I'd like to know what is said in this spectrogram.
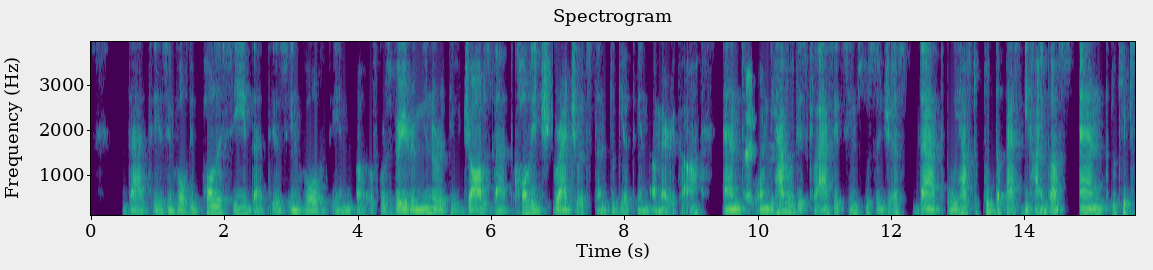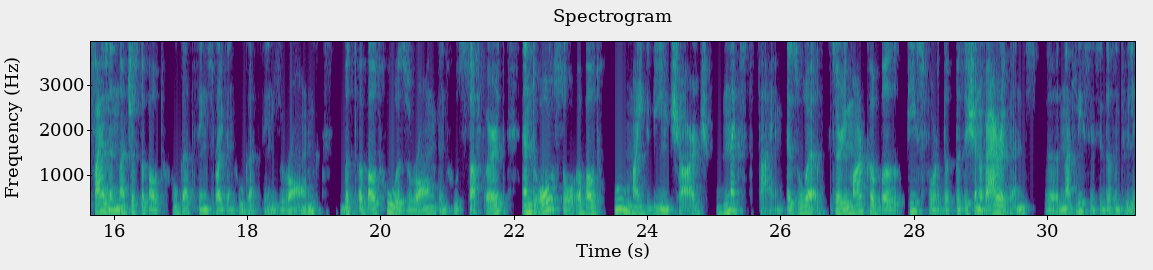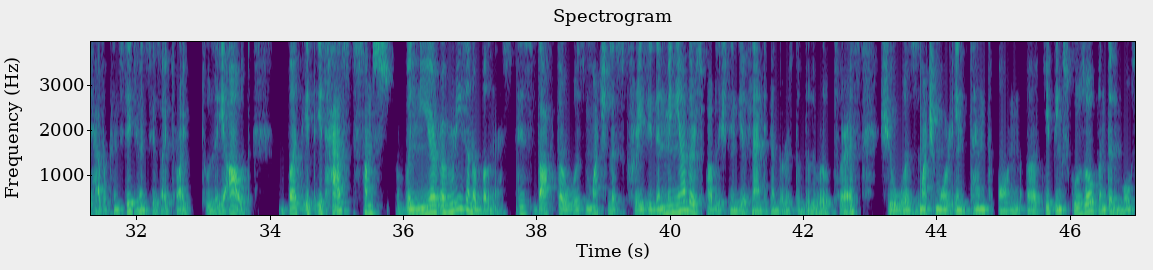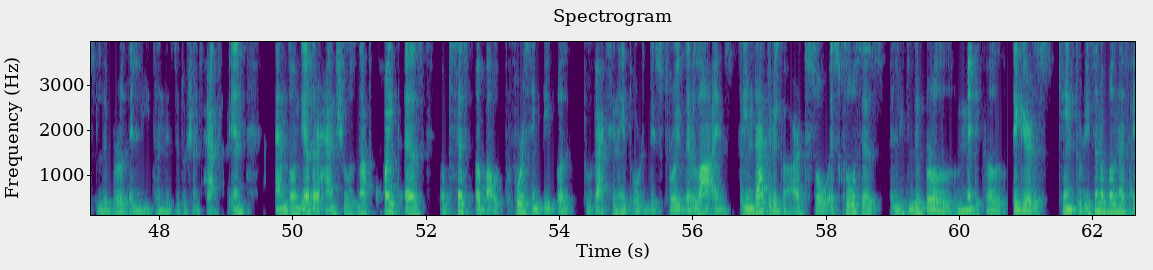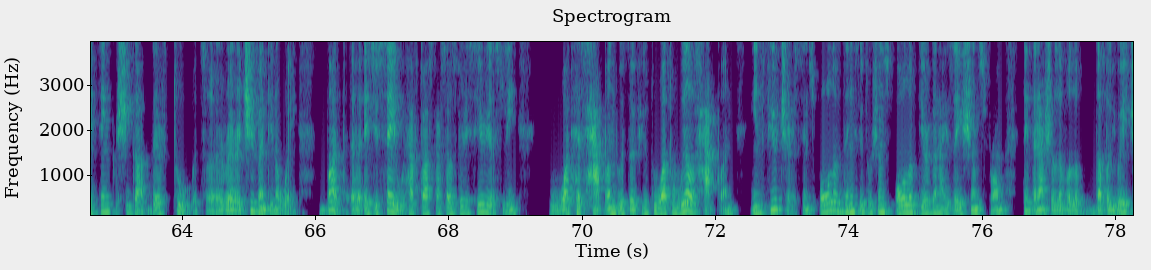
that is involved in policy, that is involved in, uh, of course, very remunerative jobs that college graduates tend to get in America. And right. on behalf of this class, it seems to suggest that we have to put the past behind us and to keep silent, not just about who got things right and who got things wrong, but about who was wronged and who suffered, and also about who might be in charge next time as well. It's a remarkable piece for the position of arrogance, uh, not least since it doesn't really have a constituency, as I tried to lay out but it, it has some veneer of reasonableness. This doctor was much less crazy than many others published in the Atlantic and the rest of the liberal press. She was much more intent on uh, keeping schools open than most liberal elites and institutions have been. And on the other hand, she was not quite as obsessed about forcing people to vaccinate or destroy their lives in that regard. So, as close as elite liberal medical figures came to reasonableness, I think she got there too. It's a rare achievement in a way. But uh, as you say, we have to ask ourselves very seriously what has happened with a view to what will happen in future since all of the institutions all of the organizations from the international level of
